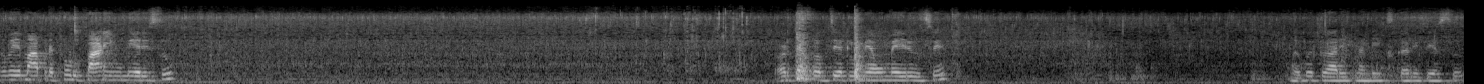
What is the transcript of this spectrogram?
હવે એમાં આપણે થોડું પાણી ઉમેરીશું. અડધા કપ જેટલું મેં ઉમેર્યું છે. બધું આ રીતના મિક્સ કરી દેશું.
